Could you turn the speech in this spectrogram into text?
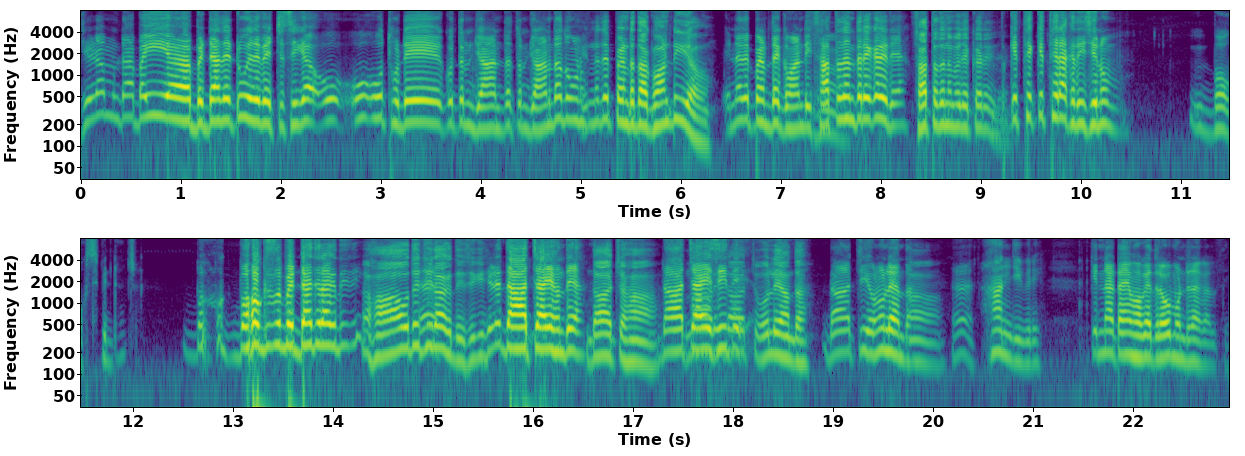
ਜਿਹੜਾ ਮੁੰਡਾ ਬਈ ਅ, ਬਿੱਡਾਂ ਦੇ ਢੂਏ ਦੇ ਵਿੱਚ ਸੀਗਾ ਉਹ ਉਹ ਉਹ ਤੁਹਾਡੇ ਕੋਈ ਤੈਨੂੰ ਜਾਣਦਾ ਤੈਨੂੰ ਜਾਣਦਾ ਤੂੰ ਹੁਣ? ਇਹਨਾਂ ਦੇ ਪਿੰਡ ਦਾ ਗਵਾਂਢੀ ਆ ਉਹ। ਇਹਨਾਂ ਦੇ ਪਿੰਡ ਦੇ ਗਵਾਂਢੀ 7 ਦਿਨ ਤੇਰੇ ਘਰੇ ਰਿਹਾ? 7 ਦਿਨ ਮੇਰੇ ਘਰੇ ਰਿਹਾ। ਕਿੱਥੇ ਕਿੱਥੇ ਰੱਖਦੀ ਸੀ ਇਹਨੂੰ? ਬਾਕਸ ਪਿੱਡਾਂ ਚ। ਬਾਕਸ ਬਿੱਡਾਂ 'ਚ ਰੱਖਦੀ ਸੀ? ਹਾਂ ਉਹਦੇ 'ਚ ਹੀ ਰੱਖਦੀ ਸੀਗੀ। ਜਿਹੜੇ ਦਾਜ ਚ ਆਏ ਹੁੰਦੇ ਆ? ਦਾਜ 'ਚ ਹਾਂ। ਦਾਜ 'ਚ ਆਏ ਸੀ ਤੇ ਦਾਜ 'ਚ ਉਹ ਲਿਆਂਦਾ। ਦਾਜ 'ਚ ਹੀ ਉਹਨੂੰ ਲੈਂਦਾ ਹਾਂ। ਹੈਂ। ਹਾਂਜੀ ਵੀਰੇ। ਕਿੰਨਾ ਟਾਈਮ ਹੋ ਗਿਆ ਤੇਰਾ ਉਹ ਮੁੰਡੇ ਨਾਲ ਗੱਲ ਤੇ?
